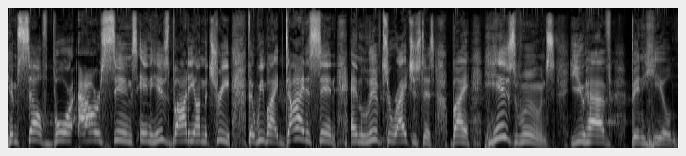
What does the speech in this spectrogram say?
himself bore our sins in his body on the tree that we might die to sin and live to righteousness. By his wounds you have been healed.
